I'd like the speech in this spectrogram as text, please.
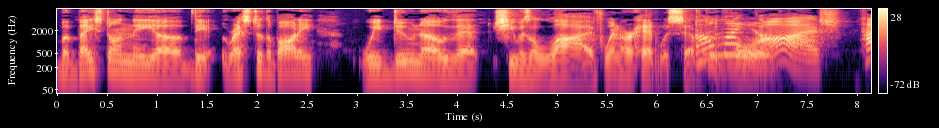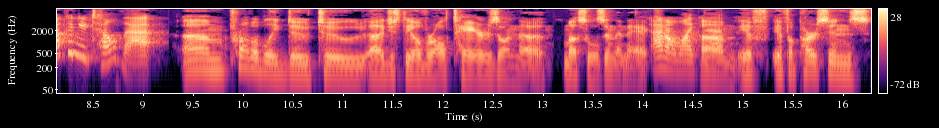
but based on the uh, the rest of the body, we do know that she was alive when her head was severed. Oh Good my Lord. gosh. How can you tell that? Um, probably due to uh, just the overall tears on the muscles in the neck. I don't like that. Um, if if a person's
